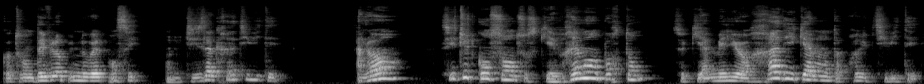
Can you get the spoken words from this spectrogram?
Quand on développe une nouvelle pensée, on utilise la créativité. Alors, si tu te concentres sur ce qui est vraiment important, ce qui améliore radicalement ta productivité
